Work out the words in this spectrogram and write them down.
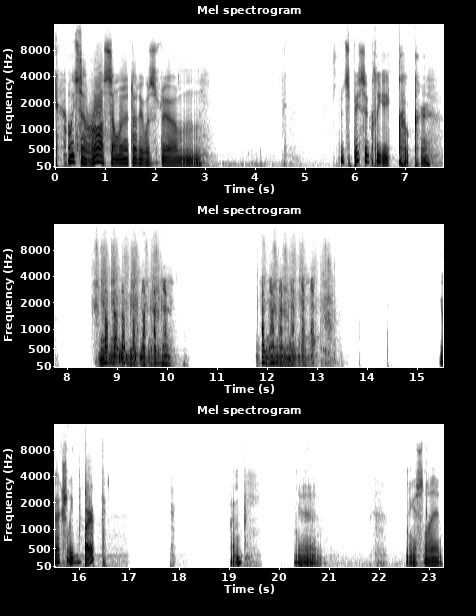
that. Oh, it's a raw salmon. I thought it was. Um, it's basically a cooker. Nom, nom, nom, nom, nom, nom, nom. Nom, nom, nom, nom, nom, nom. You actually burp? Okay. Yeah. I guess let it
